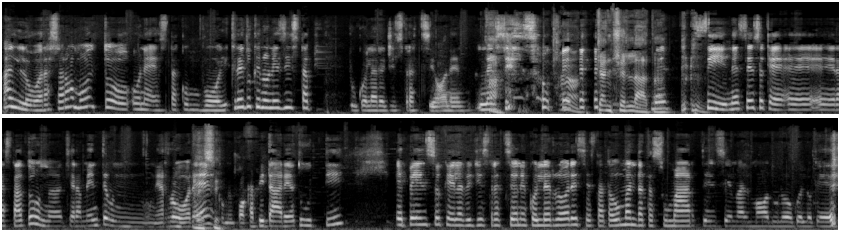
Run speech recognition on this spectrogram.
Allora, sarò molto onesta con voi. Credo che non esista più quella registrazione, nel Ah. senso che Ah, cancellata. Nel- sì, nel senso che eh, era stato un- chiaramente un, un errore, Eh sì. come può capitare a tutti, e penso che la registrazione con l'errore sia stata o mandata su Marte insieme al modulo, quello che,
